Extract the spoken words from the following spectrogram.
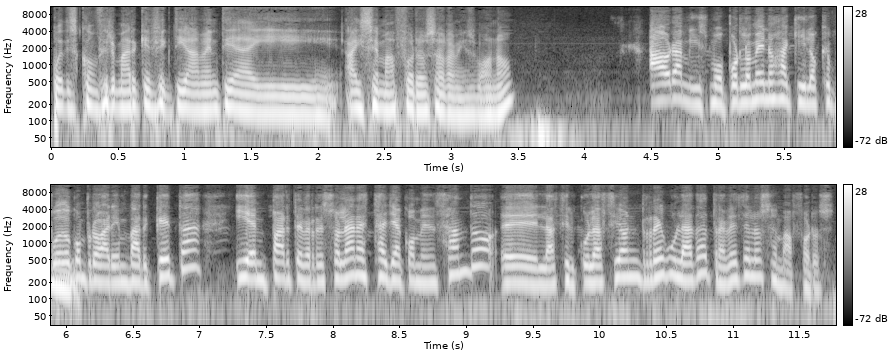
puedes confirmar que efectivamente hay, hay semáforos ahora mismo, ¿no? ahora mismo, por lo menos aquí, los que puedo mm. comprobar en Barqueta y en parte de Resolana está ya comenzando eh, la circulación regulada a través de los semáforos.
